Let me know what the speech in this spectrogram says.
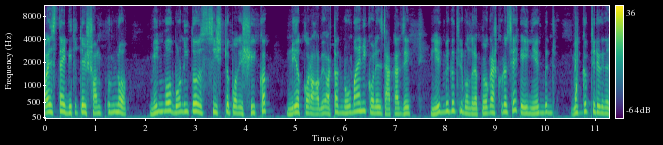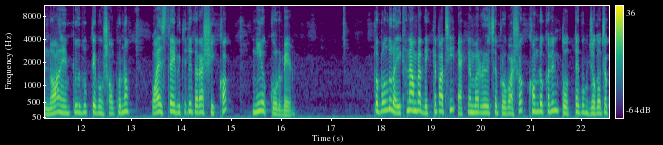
অস্থায়ী ভিত্তিতে সম্পূর্ণ নিম্ন বর্ণিত সৃষ্ট পদে শিক্ষক নিয়োগ করা হবে। অর্থাৎ নৌবাহিনী কলেজ ঢাকার যে নিয়োগ বিজ্ঞপ্তির বন্ধুরা প্রকাশ করেছে, এই নিয়োগ বিজ্ঞপ্তিটা কিন্তু নন এমপিওযুক্ত এবং সম্পূর্ণ অস্থায়ী ভিত্তিতে তারা শিক্ষক নিয়োগ করবে। তো বন্ধুরা, এখানে আমরা দেখতে পাচ্ছি এক নম্বর রয়েছে প্রভাষক, খণ্ডকালীন তথ্য এবং যোগাযোগ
